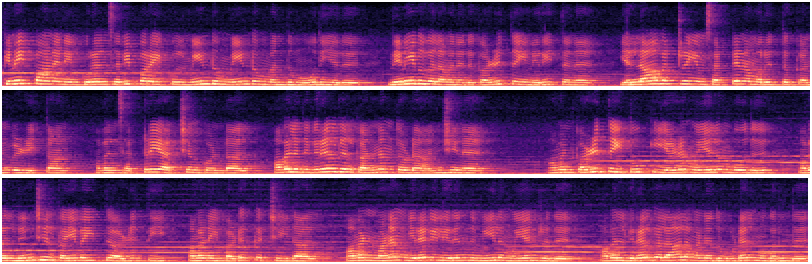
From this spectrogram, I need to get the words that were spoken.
கிணைப்பானனின் குரல் செவிப்பறைக்குள் மீண்டும் மீண்டும் வந்து மோதியது. நினைவுகள் அவனது கழுத்தை நெறித்தன எல்லாவற்றையும் சட்டென மறுத்து கண் விழித்தான். அவள் சற்றே அச்சம் கொண்டாள். அவளது விரல்கள் கண்ணம் தொட அஞ்சின. அவன் கழுத்தை தூக்கி எழ முயலும்போது அவள் நெஞ்சில் கை வைத்து அழுத்தி அவனை படுக்கச் செய்தாள். அவன் மனம் இரவில் இருந்து மீள முயன்றது. அவள் விரல்களால் அவனது உடல் முகர்ந்து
